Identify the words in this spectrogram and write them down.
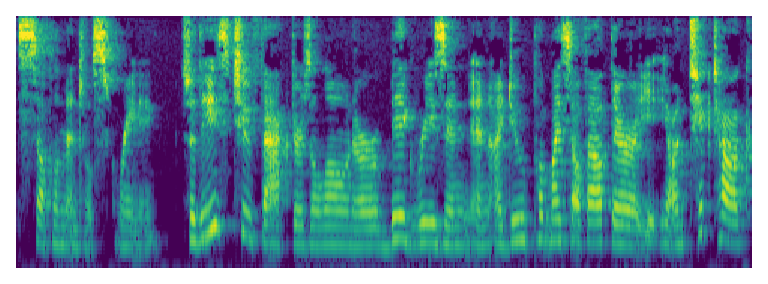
supplemental screening. So these two factors alone are a big reason. And I do put myself out there on TikTok.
